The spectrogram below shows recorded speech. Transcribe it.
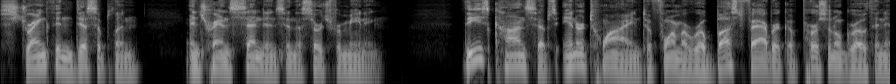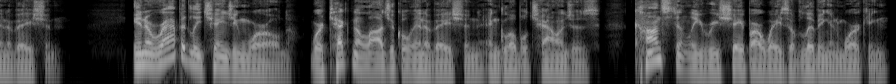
strength in discipline, and transcendence in the search for meaning. These concepts intertwine to form a robust fabric of personal growth and innovation. In a rapidly changing world, where technological innovation and global challenges constantly reshape our ways of living and working,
